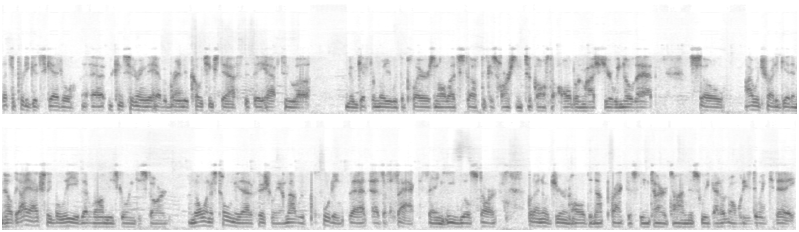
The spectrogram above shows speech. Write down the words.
that's a pretty good schedule, uh, considering they have a brand new coaching staff that they have to, uh, you know, get familiar with the players and all that stuff. Because Harsin took off to Auburn last year, we know that. So I would try to get him healthy. I actually believe that Romney's going to start. No one has told me that officially. I'm not reporting that as a fact, saying he will start. But I know Jaren Hall did not practice the entire time this week. I don't know what he's doing today.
